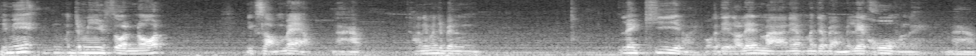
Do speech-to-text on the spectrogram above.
ทีนี้มันจะมีส่วนโน้ตอีกสองแบบนะครับ คราวนี้มันจะเป็นเลขคี่หน่อย ปกติเราเล่นมาเนี่ยมันจะแบ่งเป็นเลขคู่หมดเลยนะครับ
